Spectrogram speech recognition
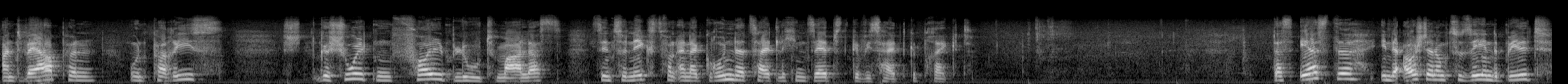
Antwerpen und Paris geschulten Vollblutmalers sind zunächst von einer gründerzeitlichen Selbstgewissheit geprägt. Das erste in der Ausstellung zu sehende Bild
